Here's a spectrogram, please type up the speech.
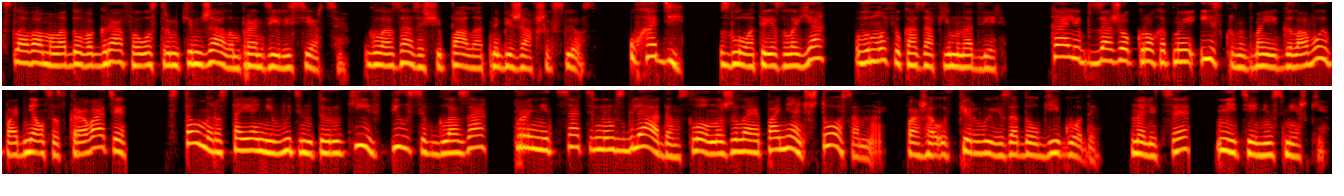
Слова молодого графа острым кинжалом пронзили сердце. Глаза защипало от набежавших слез. «Уходи!» Зло отрезала я, вновь указав ему на дверь. Калиб зажег крохотную искру над моей головой, поднялся с кровати, встал на расстоянии вытянутой руки и впился в глаза проницательным взглядом, словно желая понять, что со мной, пожалуй, впервые за долгие годы. На лице ни тени усмешки.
